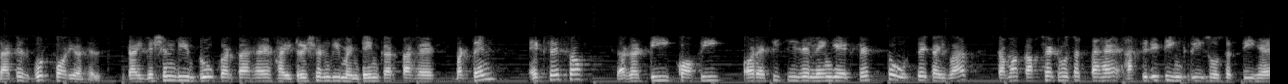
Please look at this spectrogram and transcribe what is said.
that is good for your health digestion भी इम्प्रूव करता है हाइड्रेशन भी मेंटेन करता है. बट देन एक्सेस ऑफ़ अगर टी कॉफ़ी और ऐसी चीज़ें लेंगे एक्सेस तो उससे कई बार स्टमक अपसेट हो सकता है एसिडिटी इंक्रीज हो सकती है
